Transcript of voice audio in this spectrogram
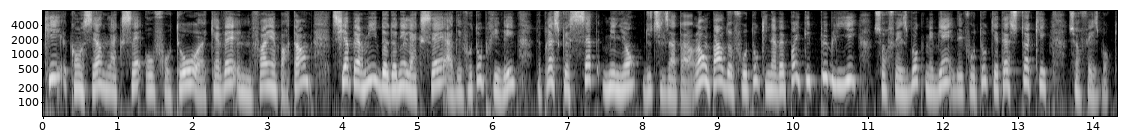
qui concerne l'accès aux photos euh, qui avait une faille importante, ce qui a permis de donner l'accès à des photos privées de presque 7 millions d'utilisateurs. Là, on parle de photos qui n'avaient pas été publiées sur Facebook, mais bien des photos qui étaient stockées sur Facebook.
